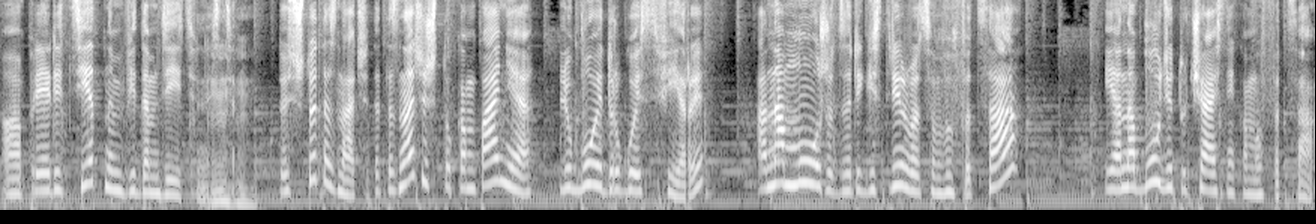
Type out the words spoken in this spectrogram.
а, приоритетным видом деятельности. Mm-hmm. То есть что это значит? Это значит, что компания любой другой сферы, она может зарегистрироваться в МФЦА, и она будет участником МФЦА,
